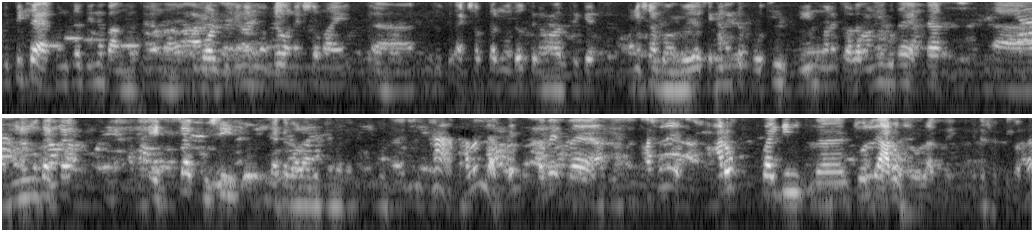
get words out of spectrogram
প্রত্যেকটা এখনকার দিনে বাংলা সিনেমা অল্প দিনের মধ্যে অনেক সময় কিন্তু এক সপ্তাহের মধ্যেও সিনেমা হল থেকে অনেক সময় বন্ধ হয়ে যায়। সেখানে একটা পঁচিশ দিন মানে চলা মানেই বোধ একটা মনের মধ্যে একটা এক্সট্রা খুশি যাকে বলা যেতে পারে হ্যাঁ ভালোই লাগছে। তবে আসলে আরও কয়েকদিন চললে আরও ভালো লাগবে এটা সত্যি কথা।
